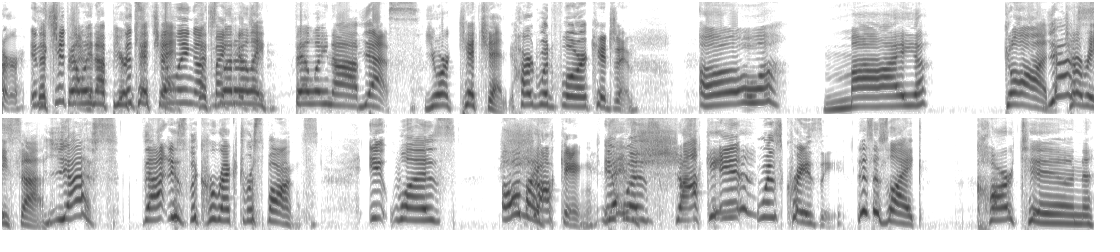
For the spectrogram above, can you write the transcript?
water in That's the kitchen. filling up your That's kitchen. Filling up That's my literally kitchen. filling up Yes, your kitchen. hardwood floor kitchen. Oh my God, Yes. Theresa. Yes, that is the correct response. It was Oh my- shocking. It was shocking. it was crazy. This is like cartoon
